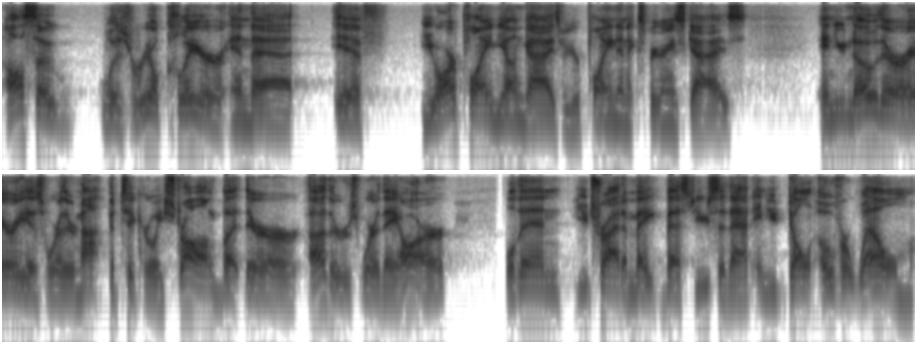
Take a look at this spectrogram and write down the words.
also was real clear in that if you are playing young guys or you're playing inexperienced guys, and you know there are areas where they're not particularly strong, but there are others where they are, well, then you try to make best use of that and you don't overwhelm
